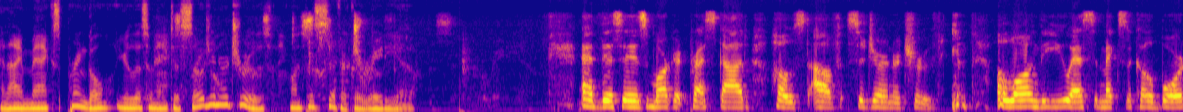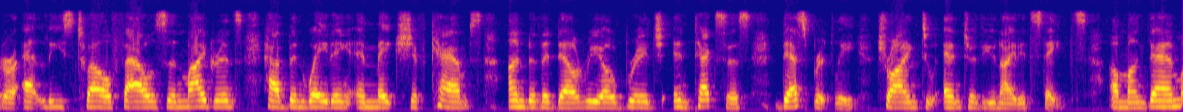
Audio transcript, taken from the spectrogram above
and I'm Max Pringle. You're listening to Sojourner Truth on Pacifica Radio. And this is Margaret Prescott, host of Sojourner Truth. Along the U.S. Mexico border, at least 12,000 migrants have been waiting in makeshift camps under the Del Rio Bridge in Texas, desperately trying to enter the United States. Among them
